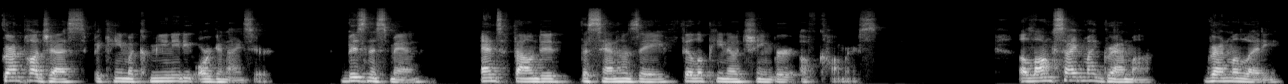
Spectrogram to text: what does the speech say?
Grandpa Jess became a community organizer, businessman, and founded the San Jose Filipino Chamber of Commerce. Alongside my grandma, Grandma Letty,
